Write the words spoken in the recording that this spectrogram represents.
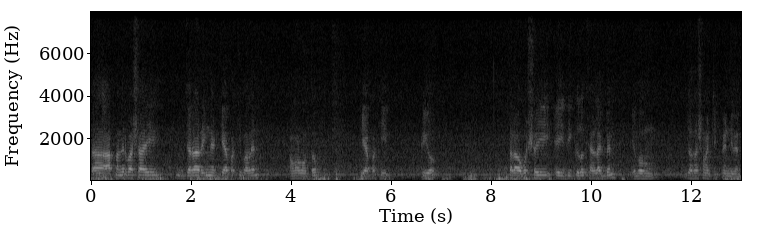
তা আপনাদের বাসায় যারা রিংনেট টিয়া পাখি পালেন, আমার মতো টিয়া পাখি প্রিয়, তারা অবশ্যই এই দিকগুলো খেয়াল রাখবেন এবং যথাসময় ট্রিটমেন্ট নেবেন।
